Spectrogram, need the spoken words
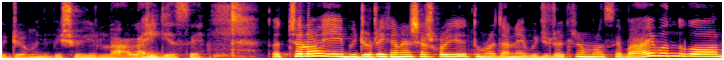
ভিডিওর মধ্যে বিষয় লালাই গেছে। তো চলো, এই ভিডিওটা এখানে শেষ করি। তোমরা জানাই ভিডিওটা কীরকম লাগছে। বাই বন্ধুগণ!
